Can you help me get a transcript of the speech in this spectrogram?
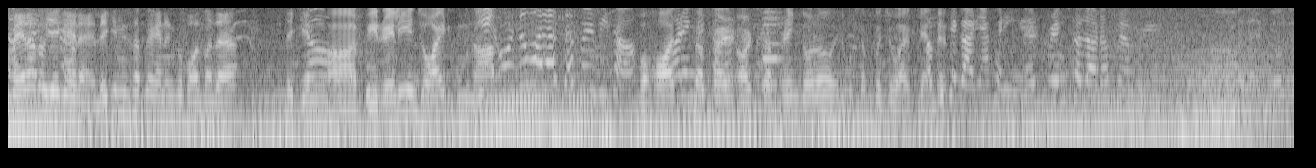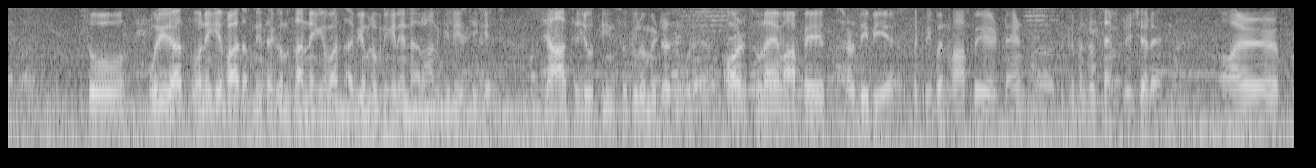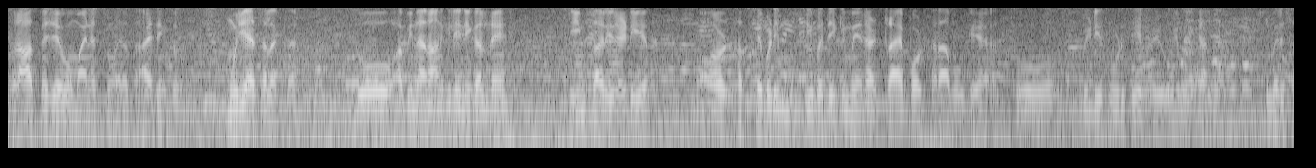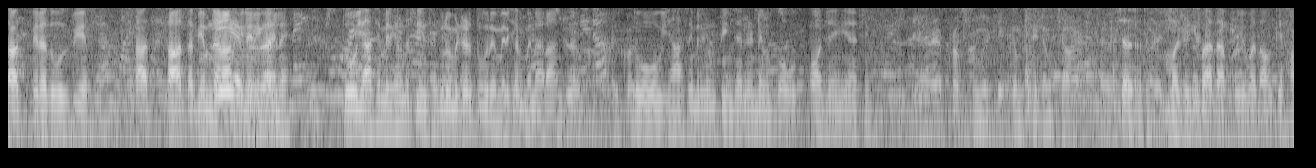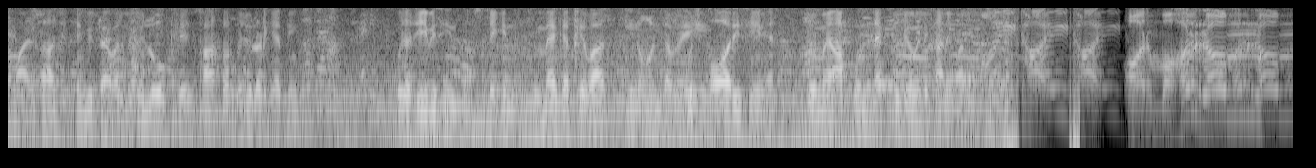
मेरा तो ये कहना है लेकिन इन सब का कहना इनको बहुत मज़ा आया। लेकिन हाँ वी रियली एंजॉयड मुनाफ बहुत सफ़र और सफरिंग दोनों सब कुछ हुआ इसके अंदर। से गाड़ियाँ खड़ी हैं। It brings a lot of memories तो पूरी रात सोने के बाद अपनी थकन उतारने के बाद अभी हम लोग निकले नारायण के लिए ठीक है? जहाँ से जो 300 किलोमीटर दूर है और सुना है वहाँ पे सर्दी भी है तकरीबन वहाँ पे टेंट तकरीबन दस टेम्परेचर है और रात में जो है वो माइनस में हो जाता है आई थिंक सो मुझे ऐसा लगता है। तो अभी नारायण के लिए निकल रहे हैं टीम सारी रेडी है। और सबसे बड़ी मुसीबत है कि मेरा ट्राईपॉड ख़राब हो गया है तो वीडियो थोड़ी सी हिल रही होगी मेरे ख्याल में। तो मेरे साथ मेरा दोस्त भी है। साथ साथ अभी हम नारायण के लिए निकल रहे हैं तो यहाँ से मेरे ख्याल में तीन सौ किलोमीटर दूर है मेरे ख्याल में नारायण जो है। तो यहाँ से मेरे ख्याल में तीन चार घंटे में पहुँच जाएँगे आई थिंक यार अप्रॉक्सीमेटली कम से कम चार अच्छा मज़े की बात आपको ये बताऊँ कि हमारे साथ जितने भी ट्रैवल पे जो लोग थे खासतौर पर जो लड़कियाँ थी कुछ अजीब ही सीन था। लेकिन मेकअप के बाद सीन ऑन द कुछ और ही सीन है जो मैं आपको नेक्स्ट वीडियो में दिखाने वाला हूँ। और मोहर्रम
